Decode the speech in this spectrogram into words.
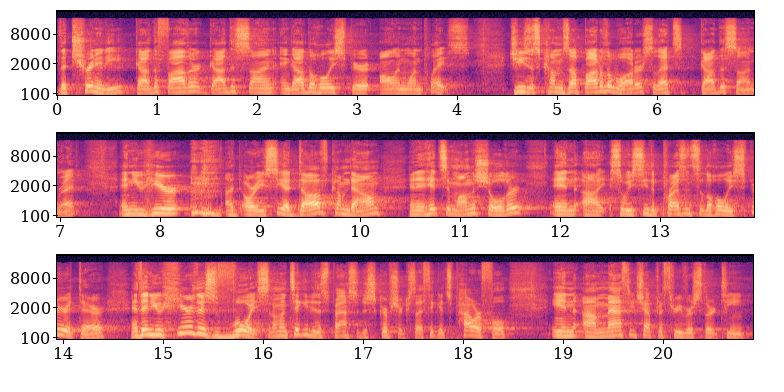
the Trinity God the Father, God the Son, and God the Holy Spirit all in one place. Jesus comes up out of the water, so that's God the Son, right? And you hear, or you see a dove come down and it hits him on the shoulder. And uh, so we see the presence of the Holy Spirit there. And then you hear this voice, and I'm going to take you to this passage of scripture because I think it's powerful in um, Matthew chapter 3, verse 13.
